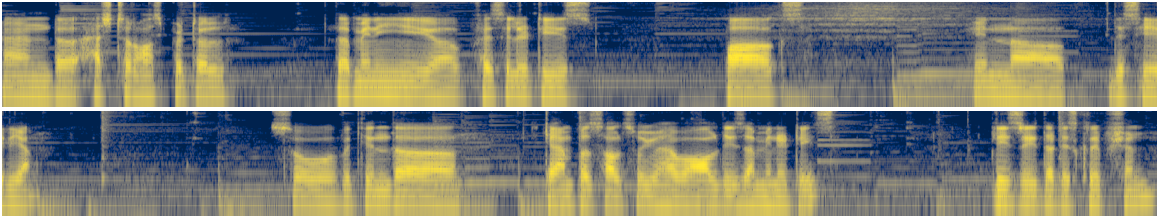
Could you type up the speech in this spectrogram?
and uh, Aster Hospital. There are many uh, facilities parks in uh, this area. So within the campus also you have all these amenities please read the description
